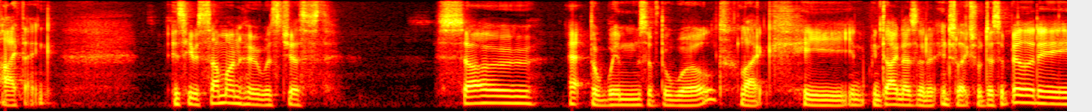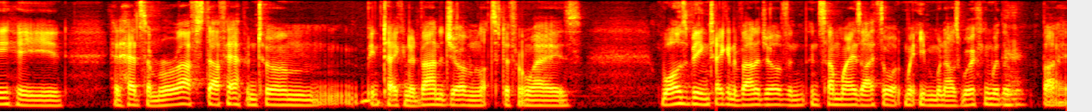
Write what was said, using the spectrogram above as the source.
I think, is he was someone who was just so at the whims of the world. Like he had been diagnosed with an intellectual disability. He had had some rough stuff happen to him, been taken advantage of in lots of different ways. Was being taken advantage of in, in some ways. I thought even when I was working with him mm-hmm. by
